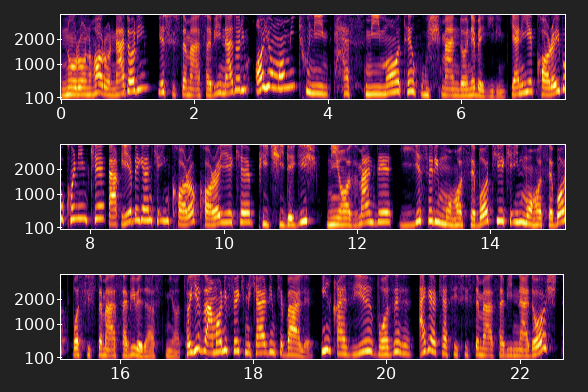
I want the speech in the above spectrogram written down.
نورون ها رو نداریم یه سیستم عصبی نداریم. آیا ما می‌تونیم تصمیمات هوشمندانه بگیریم؟ یعنی یه کارایی بکنیم که بقیه بگن که این کارا کاراییه که پیچیدگیش نیازمند یه سری محاسباتیه که این محاسبات با سیستم عصبی به دست میاد. تا یه زمانی فکر می‌کردیم که بله این قضیه واضحه. اگر کسی سیستم عصبی نداشت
